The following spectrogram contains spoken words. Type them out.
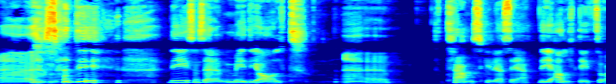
Uh, så det, det är som såhär medialt uh, trams skulle jag säga. Det är alltid så.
